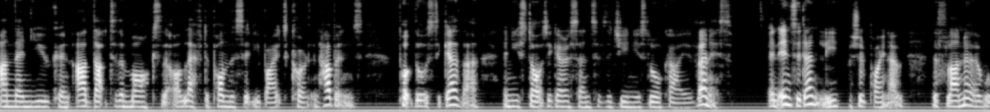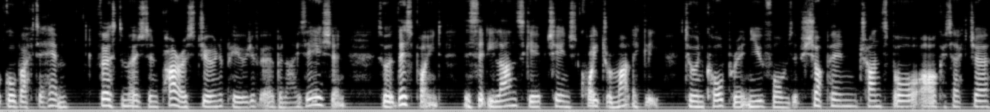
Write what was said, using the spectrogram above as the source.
and then you can add that to the marks that are left upon the city by its current inhabitants. put those together and you start to get a sense of the genius loci of Venice. And incidentally, I should point out, the flaneur will go back to him, first emerged in Paris during a period of urbanisation. So at this point, the city landscape changed quite dramatically to incorporate new forms of shopping, transport, architecture,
